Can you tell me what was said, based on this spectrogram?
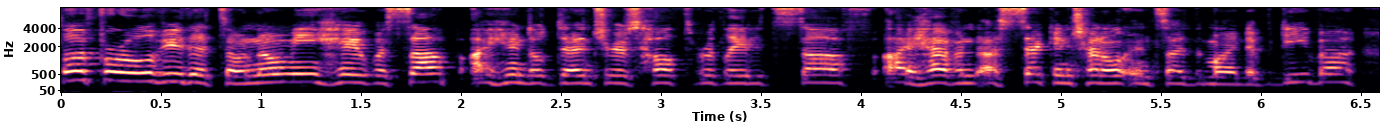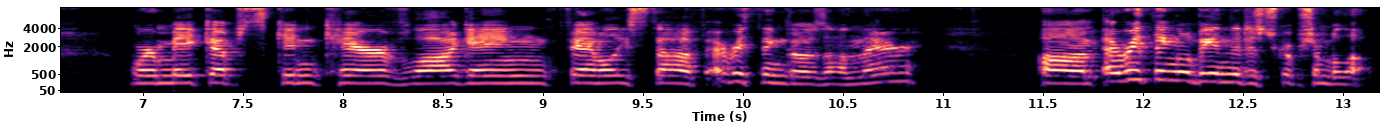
But for all of you that don't know me, hey, what's up? I handle dentures, health-related stuff. I have an, a second channel inside the Mind of Diva where makeup, skincare, vlogging, family stuff, everything goes on there. Um, everything will be in the description below.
